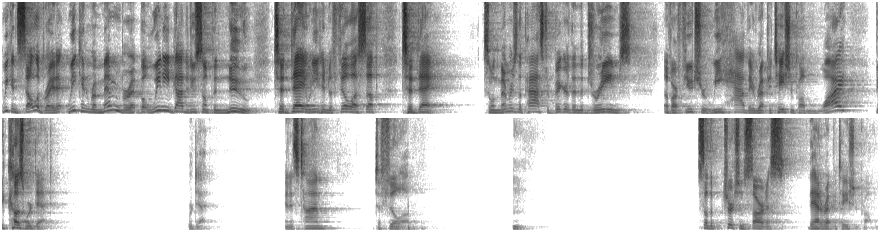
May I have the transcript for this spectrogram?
We can celebrate it, we can remember it, but we need God to do something new today. We need Him to fill us up today. So when the memories of the past are bigger than the dreams of our future, we have a reputation problem. Why? Because we're dead. We're dead. And it's time to fill up. So the church in Sardis, they had a reputation problem.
